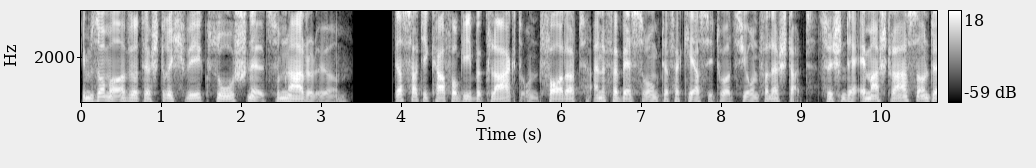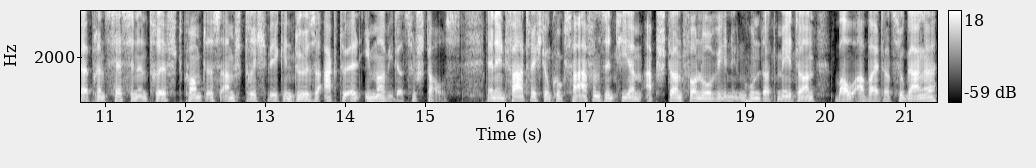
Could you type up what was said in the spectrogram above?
Im Sommer wird der Strichweg so schnell zum Nadelöhr. Das hat die KVG beklagt und fordert eine Verbesserung der Verkehrssituation von der Stadt. Zwischen der Emmastraße und der Prinzessinnen-Trift kommt es am Strichweg in Döse aktuell immer wieder zu Staus. Denn in Fahrtrichtung Cuxhaven sind hier im Abstand von nur wenigen hundert Metern Bauarbeiter zugange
